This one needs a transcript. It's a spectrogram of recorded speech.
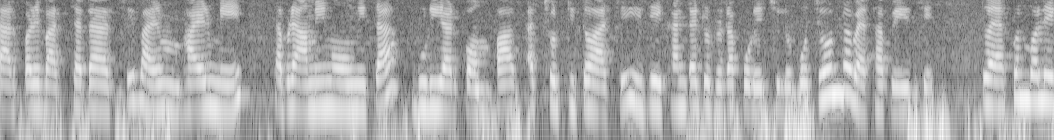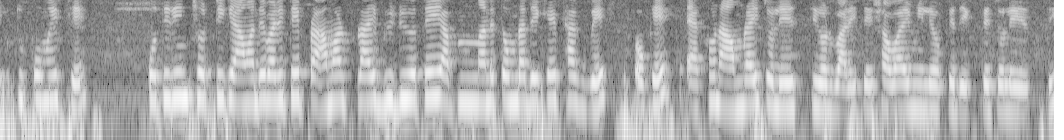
তারপরে বাচ্চাটা আছে, ভাইয়ের ভাইয়ের মেয়ে, তারপরে আমি, মৌমিতা, বুড়ি আর পম্পা, আর ছোট্টি তো আছে, এই যে এখানটায় টোটোটা পড়েছিল, প্রচণ্ড ব্যথা পেয়েছে। তো এখন বলে একটু কমেছে প্রতিদিন ছোট্টিকে আমাদের বাড়িতে আমার প্রায় ভিডিওতেই মানে তোমরা দেখে থাকবে, ওকে? এখন আমরাই চলে এসেছি ওর বাড়িতে, সবাই মিলে ওকে দেখতে চলে এসেছি।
